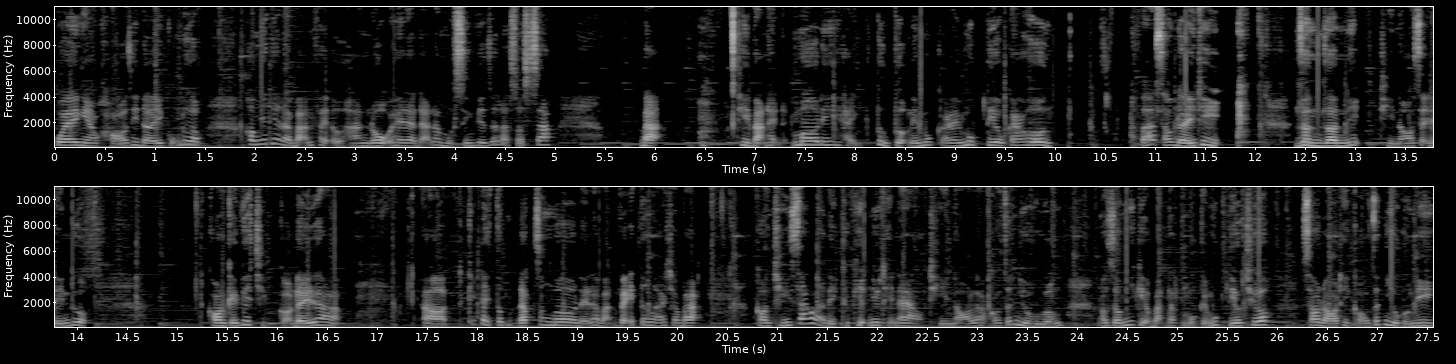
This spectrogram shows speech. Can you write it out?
quê nghèo khó gì đấy cũng được. Không nhất thiết là bạn phải ở Hà Nội hay là đã là một sinh viên rất là xuất sắc. Bạn thì bạn hãy mơ đi hãy tưởng tượng đến một cái mục tiêu cao hơn. Và sau đấy thì dần dần ý, thì nó sẽ đến được. Còn cái việc chỉ có đấy là uh, cách để đặt giấc mơ đấy là bạn vẽ tương lai cho bạn. Còn chính xác là để thực hiện như thế nào thì nó là có rất nhiều hướng. Nó giống như kiểu bạn đặt một cái mục tiêu trước sau đó thì có rất nhiều hướng đi.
